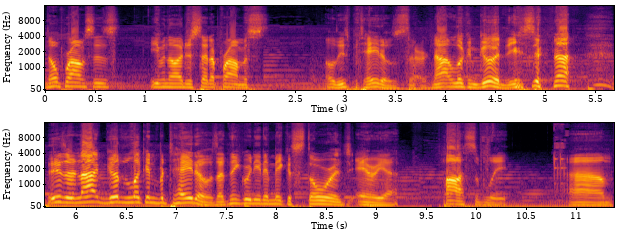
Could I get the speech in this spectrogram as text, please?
No promises, even though I just said a promise. Oh, these potatoes are not looking good. These are not these are not good looking potatoes. I think we need to make a storage area. Possibly. Um,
